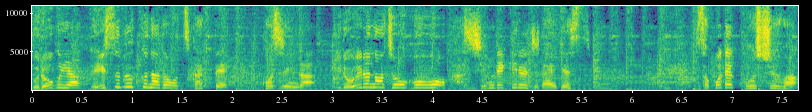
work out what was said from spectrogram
ブログやフェイスブックなどを使って個人がいろいろな情報を発信できる時代です。そこで今週は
